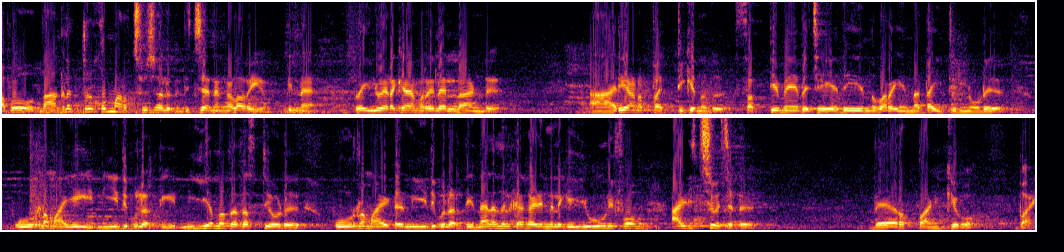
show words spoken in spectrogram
അപ്പോൾ താങ്കൾ എത്രയൊക്കെ മറച്ചു വെച്ചാലും ഇത് ജനങ്ങൾ അറിയും. പിന്നെ റെയിൽവേയുടെ ക്യാമറയിലെല്ലാം ഉണ്ട്. ആരെയാണ് പറ്റിക്കുന്നത്? സത്യമേവ ജയതേ എന്ന് പറയുന്ന ടൈറ്റിലിനോട് പൂർണമായി നീതി പുലർത്തി നിയമവ്യവസ്ഥയോട് പൂർണമായിട്ട് നീതി പുലർത്തി നിലനിൽക്കാൻ കഴിയുന്നില്ലെങ്കിൽ യൂണിഫോം അഴിച്ചു വെച്ചിട്ട് വേറെ പണിക്ക് പോ. ബൈ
